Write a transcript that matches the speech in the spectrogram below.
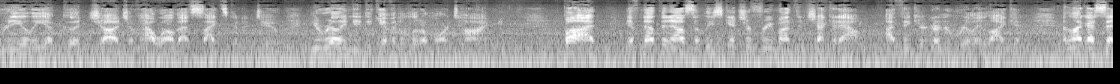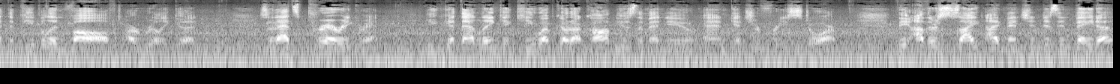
really a good judge of how well that site's going to do. You really need to give it a little more time. But if nothing else, at least get your free month and check it out. I think you're going to really like it. And like I said, the people involved are really good. So that's Prairie Grit. You can get that link at keywebco.com, use the menu, and get your free store. The other site I mentioned is in beta.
